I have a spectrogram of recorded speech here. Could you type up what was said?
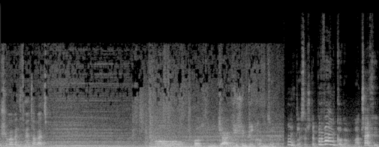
i chyba będę wymiotować. O, o, o, widziała, ci szybciutko widzę. No, klasyczne porwanko, no, na Czechy.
